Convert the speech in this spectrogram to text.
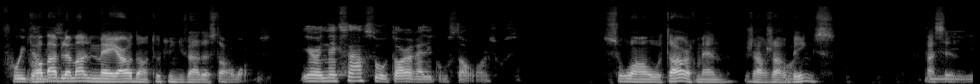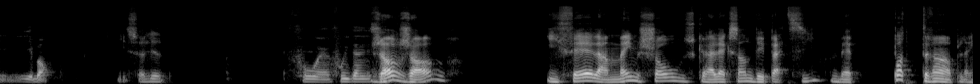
Probablement le meilleur dans tout l'univers de Star Wars. Il y a un excellent sauteur à l'écho Star Wars aussi. Saut en hauteur, man. Jar Jar Binks. Facile. Il, est bon. Il est solide. Faut, euh, faut y donner Jar Jar, il fait la même chose qu'Alexandre Despatie, mais pas de tremplin.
